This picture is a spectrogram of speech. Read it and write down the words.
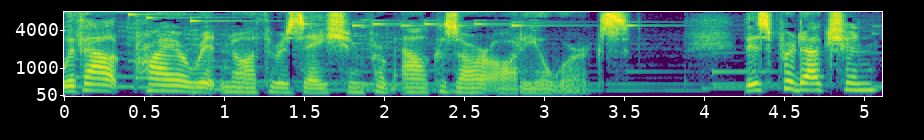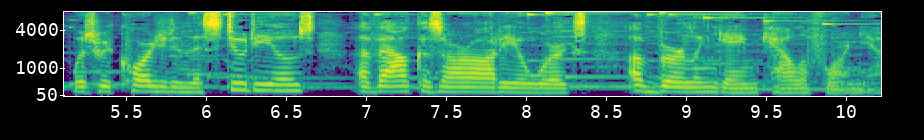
without prior written authorization from Alcazar Audio Works. This production was recorded in the studios of Alcazar Audio Works of Burlingame, California.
